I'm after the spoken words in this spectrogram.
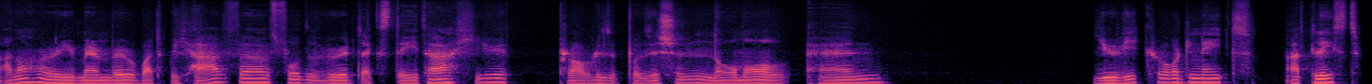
I don't remember what we have uh, for the vertex data here. Probably the position, normal, and UV coordinates at least.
